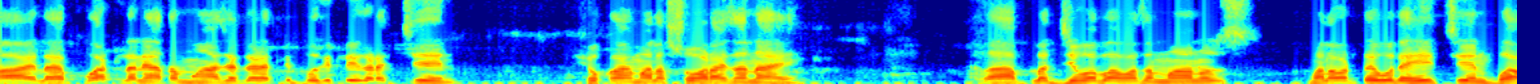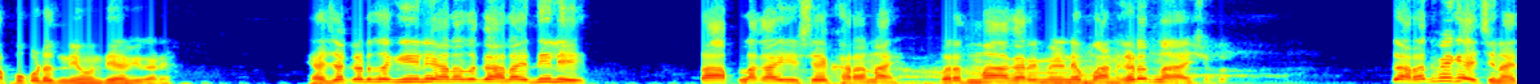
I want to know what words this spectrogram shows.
आयला ह्या पाटलाने आता माझ्या गळ्यातली बघितली गड्या चेन. ह्यो काय मला सोडायचा नाही. आता आपला जीवा भावाचा माणूस मला वाटतंय उद्या ही चेन बापूकडेच नेऊन द्यावी गाड्या. ह्याच्याकडे जर गेली ह्याला जर घालाय दिली तर आपला काही विषय खरा नाही. परत माघारी मिळणे भानगडच नाही आयुष्यात घरात बी घ्यायची नाहीत.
